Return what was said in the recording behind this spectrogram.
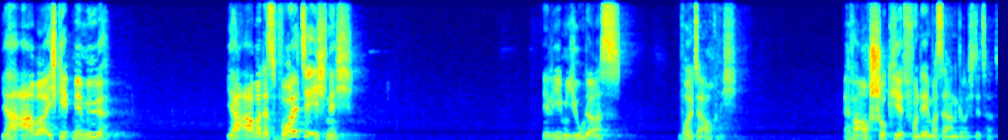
Ja, aber ich gebe mir Mühe. Ja, aber das wollte ich nicht. Ihr lieben Judas wollte auch nicht. Er war auch schockiert von dem, was er angerichtet hat.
